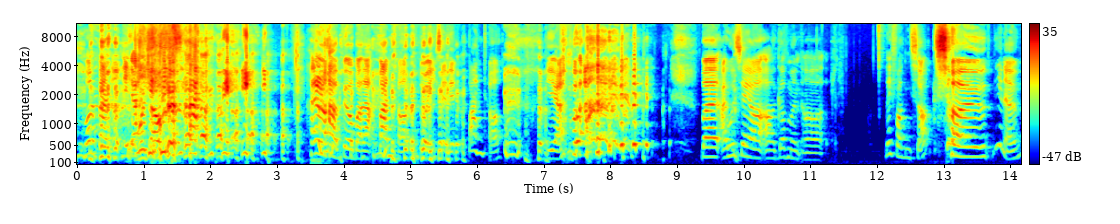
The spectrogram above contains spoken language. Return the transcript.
A lot of banter. Yeah, Which I exactly. I don't know how I feel about that banter. The way you said it, banter. Yeah, but but I would say our, our government are they fucking suck. So you know,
